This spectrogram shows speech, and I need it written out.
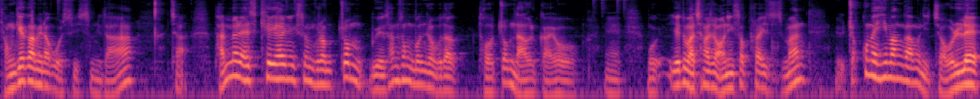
경계감이라고 볼 수 있습니다. 자, 반면 SK 하이닉스는 그럼 좀 왜 삼성전자보다 더 좀 나을까요? 예, 뭐 얘도 마찬가지로 어닝 서프라이즈지만 조금의 희망감은 있죠. 원래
